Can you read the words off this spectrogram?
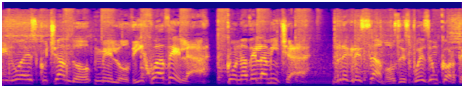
Continúa escuchando Me lo dijo Adela con Adela Micha. Regresamos después de un corte.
